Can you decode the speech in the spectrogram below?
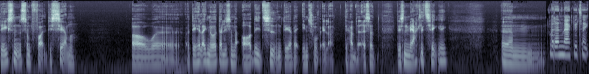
det er ikke sådan, som folk de ser mig. Og, øh, og det er heller ikke noget, der ligesom er oppe i tiden, det at være introvert. Eller det har været, altså, det er sådan en mærkelig ting, ikke? Um, Hvordan mærkelige ting?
